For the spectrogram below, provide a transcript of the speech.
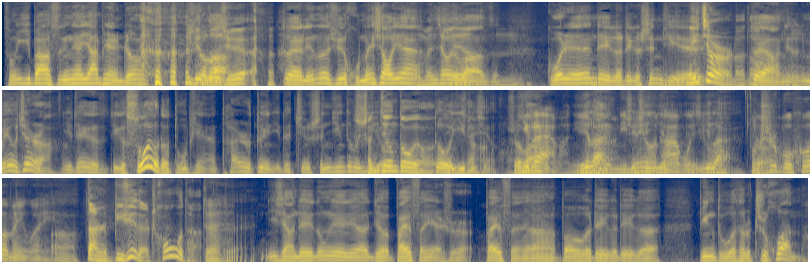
从一八四零年鸦片战争，林则徐对林则徐虎门销烟，虎门销烟是吧？嗯国人这个这个身体没劲儿了都。对啊，你嗯没有劲儿啊！你这个这个所有的毒品，它是对你的精神经都是神经都有都有抑制性是吧依赖嘛，你依赖你没有它不行，依赖不吃不喝没关系。啊。但是必须得抽它。对对，你想这东西要叫白粉也是白粉啊，包括这个这个冰毒啊，它都致幻嘛。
